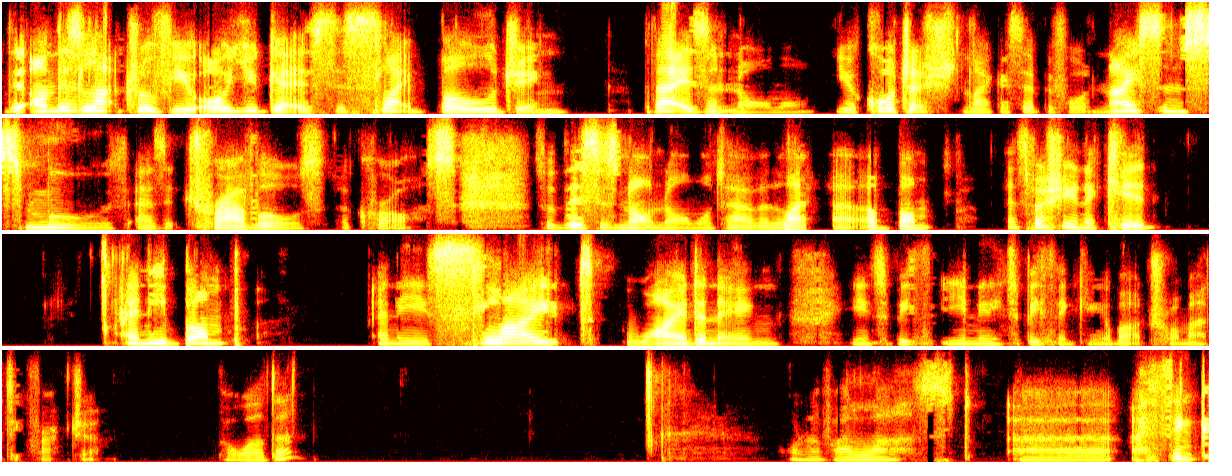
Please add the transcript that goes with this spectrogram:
the, on this lateral view, all you get is this slight bulging. But that isn't normal. Your cortex, like I said before, nice and smooth as it travels across. So this is not normal to have a, a bump, especially in a kid. Any bump, any slight widening, you need to be you need to be thinking about traumatic fracture. But well done. One of our last, uh, I think,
